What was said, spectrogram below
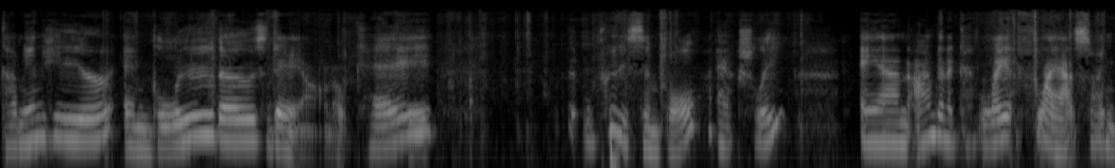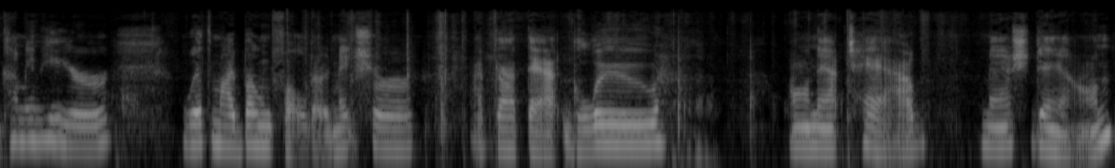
come in here and glue those down, okay? Pretty simple, actually. And I'm to lay it flat so I can come in here with my bone folder and make sure I've got that glue on that tab mashed down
